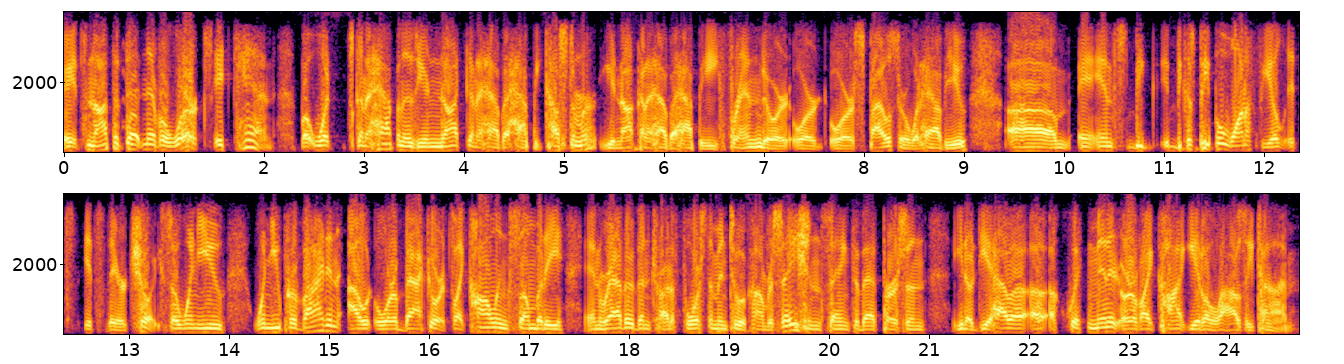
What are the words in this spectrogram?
It's not that that never works. It can. But what's going to happen is you're not going to have a happy customer. You're not going to have a happy friend or, or, or spouse or what have you. Um, and, and because people want to feel it's, it's their choice. So when you, when you provide an out or a back door, it's like calling somebody and rather than try to force them into a conversation saying to that person, you know, do you have a, a quick minute or have I caught you at a lousy time?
